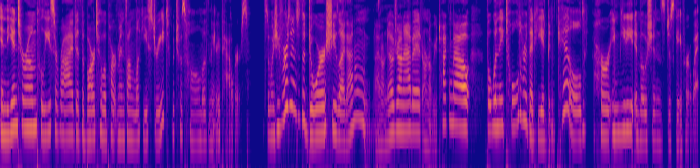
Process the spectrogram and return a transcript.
In the interim, police arrived at the Bartow Apartments on Luckie Street, which was home of Mary Powers. So when she first enters the door, she's like, "I don't, I don't know John Abbott. I don't know what you're talking about." But when they told her that he had been killed, her immediate emotions just gave her away.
